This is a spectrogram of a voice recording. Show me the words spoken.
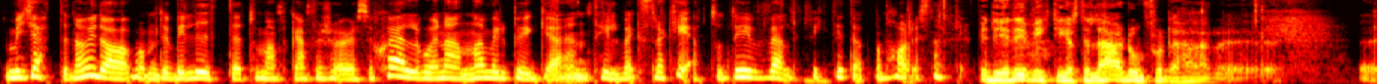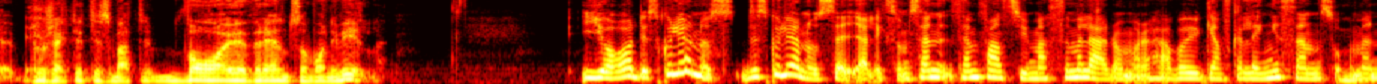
de är jättenöjda av om det blir litet och man kan försörja sig själv och en annan vill bygga en tillväxtraket. Och det är väldigt viktigt att man har det snacket. Är det det viktigaste lärdom från det här eh, eh, projektet? Liksom att vara överens om vad ni vill? Ja, det skulle jag nog, det skulle jag nog säga. Liksom. Sen, sen fanns det ju massor med lärdomar. Det här var ju ganska länge sedan. Så, mm. men,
